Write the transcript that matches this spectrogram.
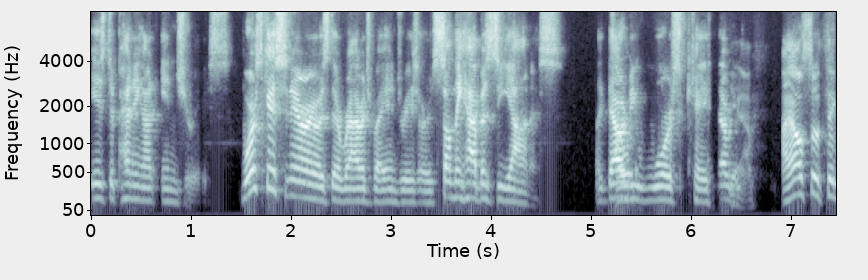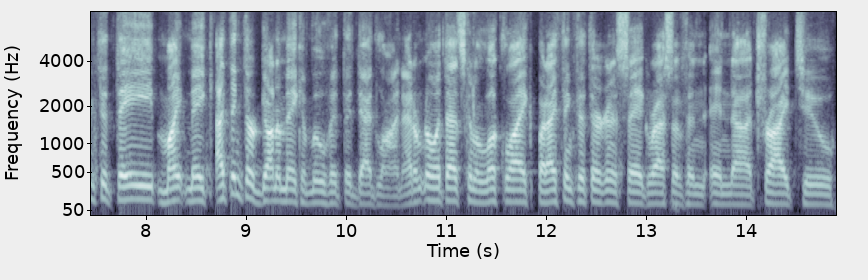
is depending on injuries. Worst case scenario is they're ravaged by injuries or something happens to Giannis. Like that would be worst case. That would, yeah. I also think that they might make. I think they're gonna make a move at the deadline. I don't know what that's gonna look like, but I think that they're gonna stay aggressive and and uh, try to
